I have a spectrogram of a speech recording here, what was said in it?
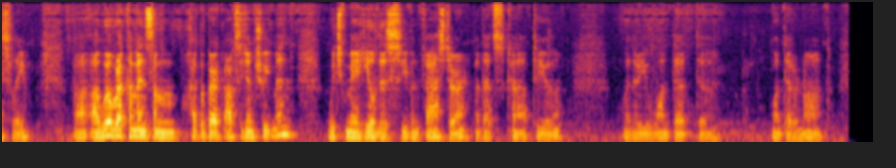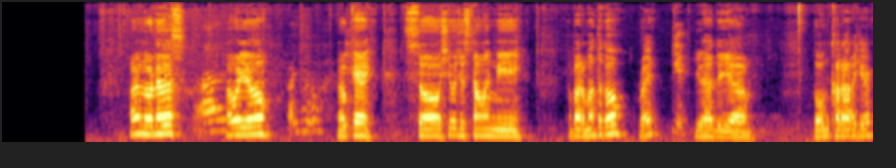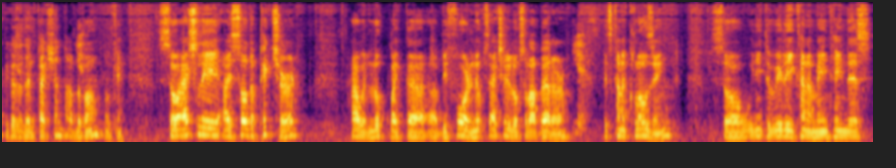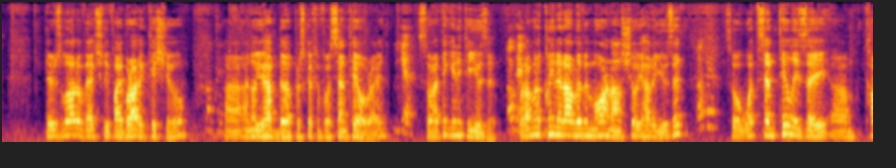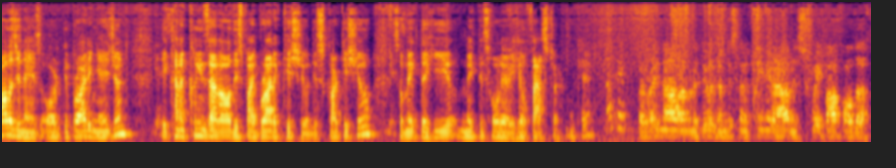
nicely. Uh, I will recommend some hyperbaric oxygen treatment, which may heal this even faster, but that's kind of up to you, whether you want that, uh, want that or not. Hi, Lourdes. Hi, How are you? are you? Okay, so she was just telling me about a month ago, right? Yes. You had the um, bone cut out of here because of the infection of the Yes. bone? Okay. So actually, I saw the picture, how it looked like uh, uh, before, and it looks, actually looks a lot better. Yes. It's kind of closing. So we need to really kind of maintain this. There's a lot of actually fibrotic tissue. Okay. Uh, I know you have the prescription for Santyl, right? Yeah. So I think you need to use it. Okay. But I'm going to clean it out a little bit more and I'll show you how to use it. Okay. So what Santyl is a um, collagenase or debriding agent. Yes. It kind of cleans out all this fibrotic tissue, this scar tissue, so make the heal, make this whole area heal faster. Okay. Okay. But right now, what I'm going to do is I'm just going to clean it out and scrape off all the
